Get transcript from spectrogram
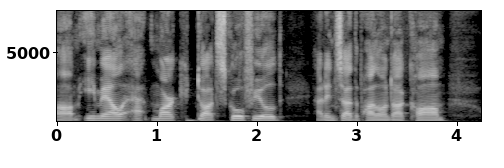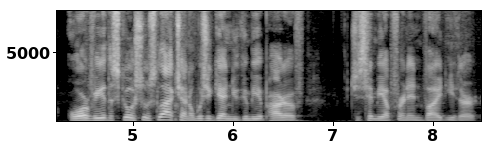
Um, email at mark.schofield at insidethepylon.com or via the SchoShow Slack channel, which again you can be a part of. Just hit me up for an invite either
